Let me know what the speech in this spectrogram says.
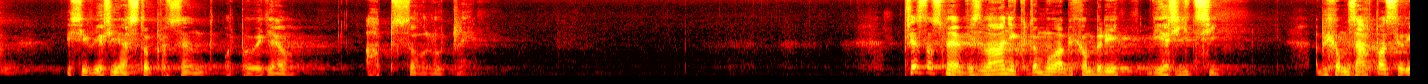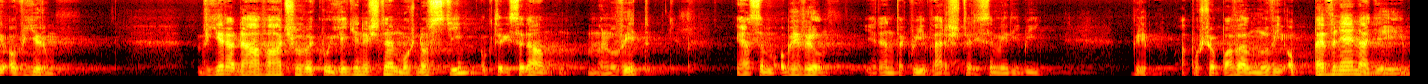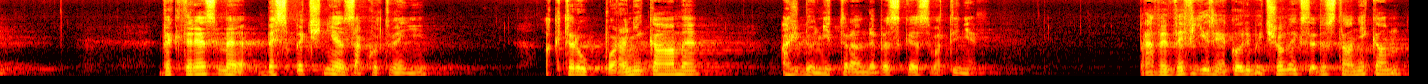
jestli věří na 100%, odpověděl absolutely. Přesto jsme vyzváni k tomu, abychom byli věřící, abychom zápasili o víru. Víra dává člověku jedinečné možnosti, o kterých se dá mluvit. Já jsem objevil jeden takový verš, který se mi líbí, kdy Apoštol Pavel mluví o pevné naději, ve které jsme bezpečně zakotveni a kterou pronikáme až do nitra nebeské svatyně. Právě ve víře, jako kdyby člověk se dostal někam,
